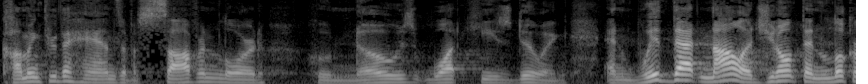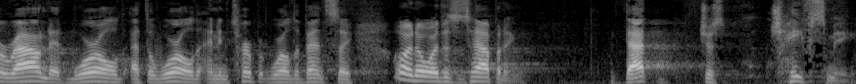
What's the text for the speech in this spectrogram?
coming through the hands of a sovereign Lord who knows what he's doing. And with that knowledge, you don't then look around at world at the world and interpret world events say, "Oh, I know why this is happening." That just chafes me.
